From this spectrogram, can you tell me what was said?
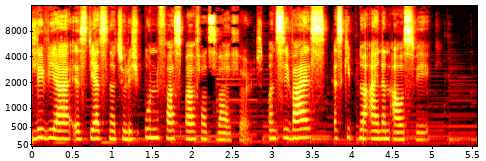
Livia ist jetzt natürlich unfassbar verzweifelt. Und sie weiß, es gibt nur einen Ausweg.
